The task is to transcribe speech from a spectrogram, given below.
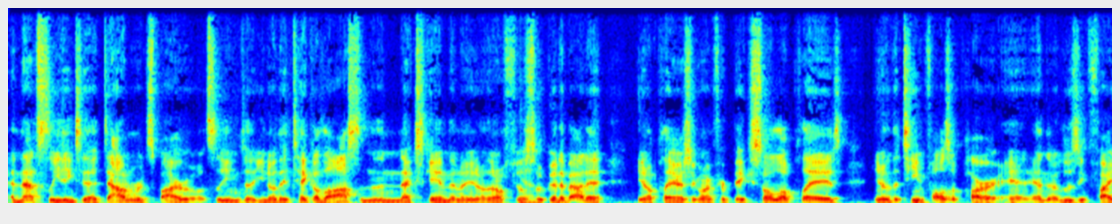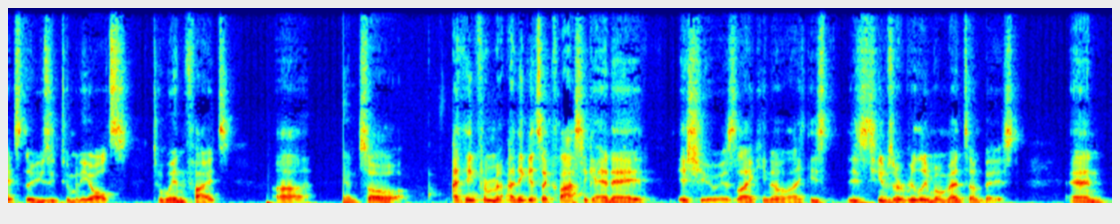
and that's leading to a downward spiral. It's leading to you know they take a loss, and then the next game, then you know they don't feel yeah. so good about it. You know, players are going for big solo plays. You know, the team falls apart, and, and they're losing fights. They're using too many ults to win fights. Uh, so I think from I think it's a classic NA issue. Is like you know like these these teams are really momentum based, and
